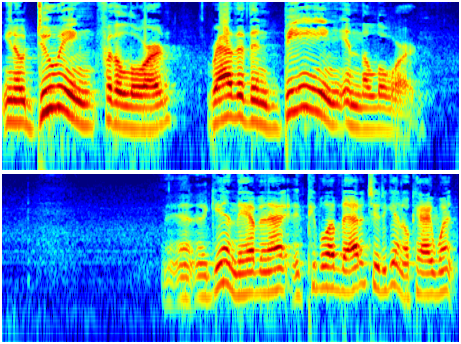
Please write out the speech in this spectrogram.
you know, doing for the Lord rather than being in the Lord. And again, they have an people have the attitude again, okay, I went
